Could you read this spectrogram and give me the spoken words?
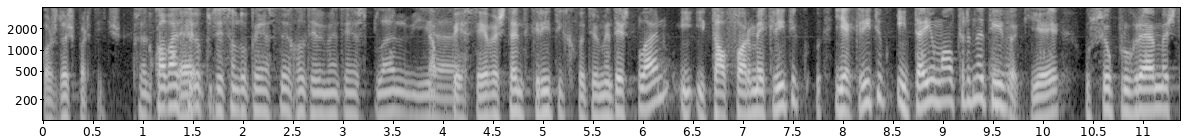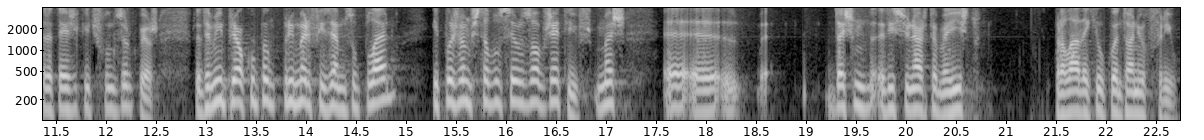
para os dois partidos. Portanto, qual vai ser é... a posição do PSD relativamente a este plano? E a... Não, o PSD é bastante crítico relativamente a este plano, e, e tal forma é crítico, e é crítico e tem uma alternativa, uhum. que é o seu programa estratégico e dos fundos europeus. Portanto, a mim preocupa-me que primeiro fizemos o plano e depois vamos estabelecer os objetivos. Mas uh, uh, deixe-me adicionar também isto, para lá daquilo que o António referiu.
